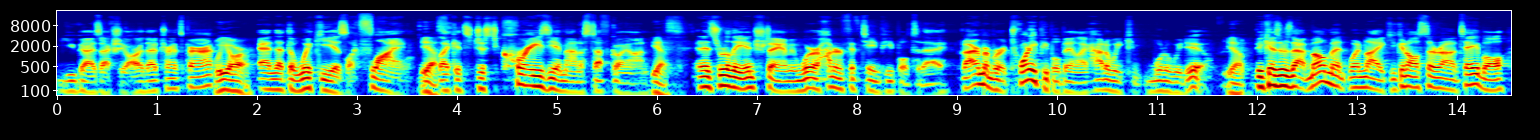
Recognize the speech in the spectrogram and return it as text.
you guys actually are that transparent. we are. and that the wiki is like flying. Yes. Like it's just crazy amount of stuff going on. Yes. And it's really interesting. I mean, we're 115 people today, but I remember 20 people being like, how do we, what do we do? Yep. Because there's that moment when like you can all sit around a table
